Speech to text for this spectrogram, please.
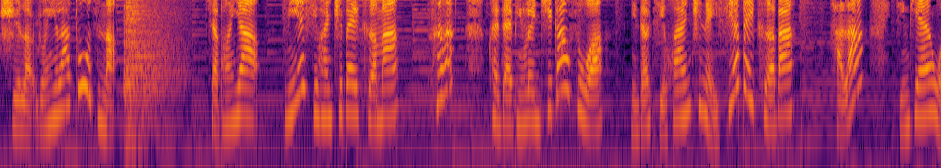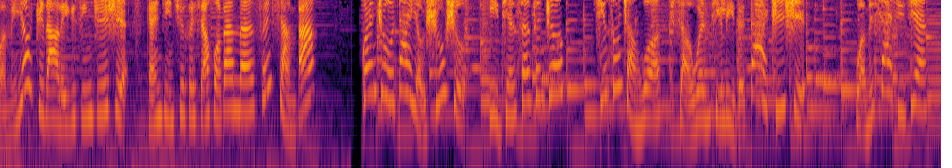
吃了容易拉肚子呢。小朋友，你也喜欢吃贝壳吗？哈哈，快在评论区告诉我，你都喜欢吃哪些贝壳吧。好啦，今天我们又知道了一个新知识，赶紧去和小伙伴们分享吧。关注大有叔叔，一天三分钟，轻松掌握小问题里的大知识。我们下集见。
